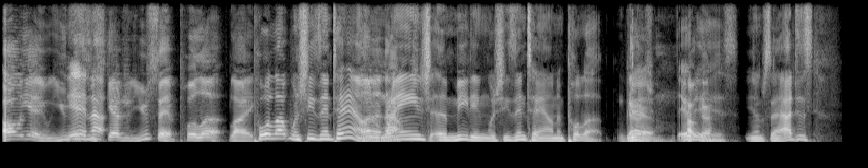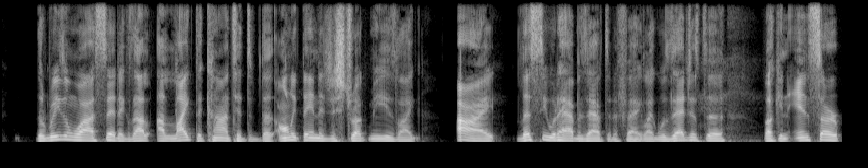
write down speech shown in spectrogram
Oh yeah, you Yeah, nah. scheduled. You said pull up. Like Pull up when she's in town. Unannounced. Arrange a meeting when she's in town and pull up. gotcha. There okay. it is. You know what I'm saying? I just the reason why I said it because I, I like the content. The only thing that just struck me is like, all right, let's see what happens after the fact. Like, was that just a fucking insert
